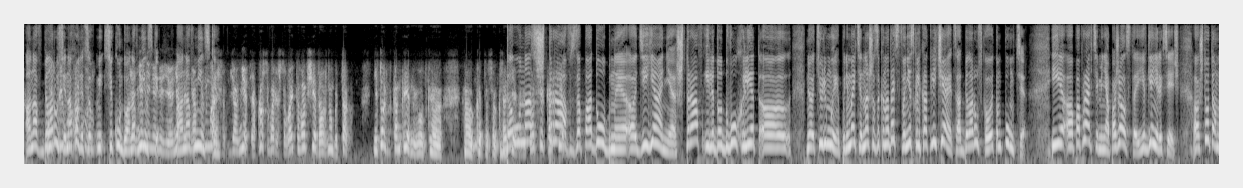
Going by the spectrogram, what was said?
Она в Беларуси находится... В... Секунду, она не, в Минске. Не, не, не, не, она я, в Минске. Понимаю, что... я, нет, я просто говорю, что это вообще должно быть так не только конкретный вот э, э, это, кстати, Да у нас штраф как... за подобные э, деяния, штраф или до двух лет э, э, тюрьмы, понимаете? Наше законодательство несколько отличается от белорусского в этом пункте. И э, поправьте меня, пожалуйста, Евгений Алексеевич, э, что там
